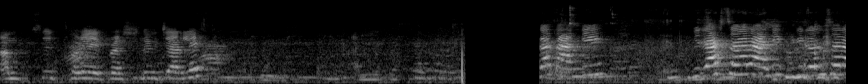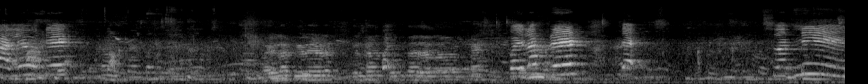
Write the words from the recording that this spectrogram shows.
आमचे थोडे प्रश्न विचारले. विराट सर आणि किरण सर आले होते. पहिला पिरियड कसा कोणता झाला? पहिला ब्रेक सरनी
